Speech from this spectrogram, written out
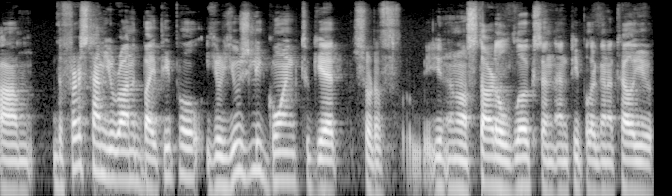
um, the first time you run it by people, you're usually going to get sort of you know startled looks, and and people are going to tell you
